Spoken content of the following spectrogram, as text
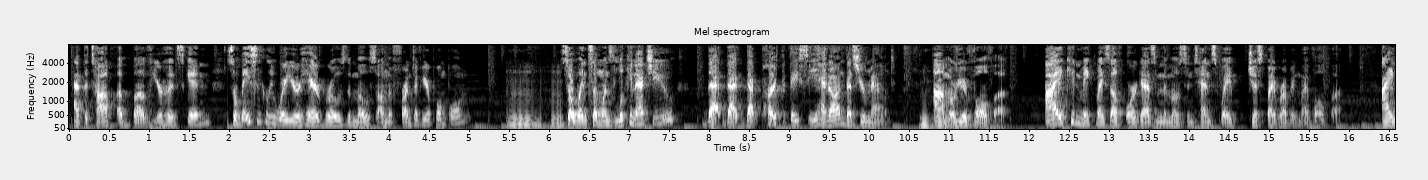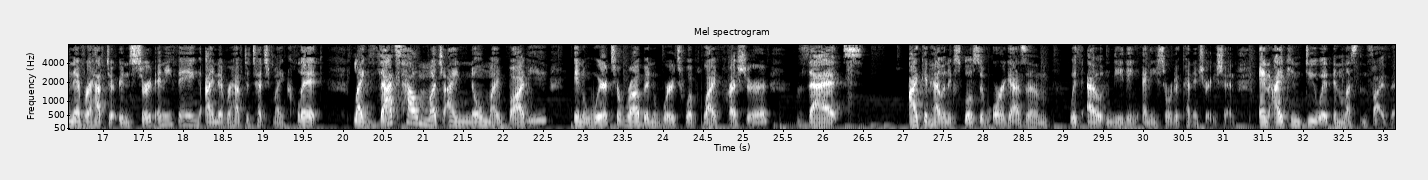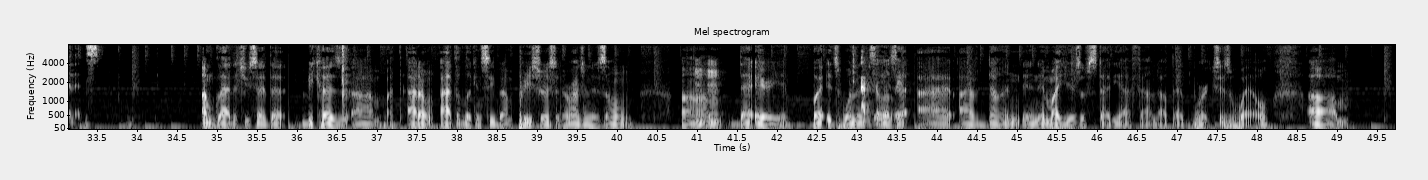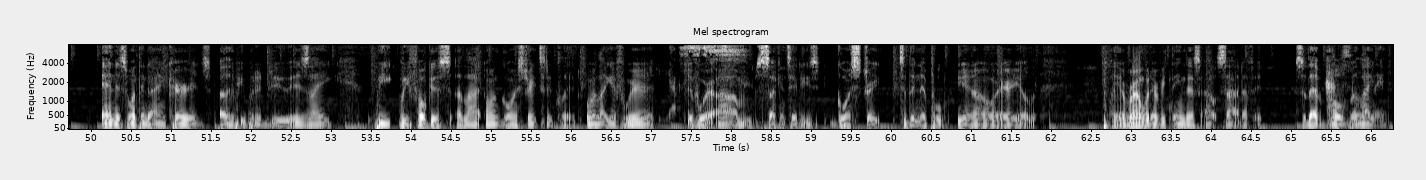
at the top above your hood skin. So basically, where your hair grows the most on the front of your pom pom. Mhm. So when someone's looking at you, that that that part that they see head on, that's your mound, Mhm. um, or your vulva. I can make myself orgasm the most intense way just by rubbing my vulva. I never have to insert anything. I never have to touch my clit. Like that's how much I know my body and where to rub and where to apply pressure that I can have an explosive orgasm without needing any sort of penetration. And I can do it in less than five minutes. I'm glad that you said that because um, I, I don't. I have to look and see, but I'm pretty sure it's an erogenous zone. Um, that area, but it's one of the Mm-hmm. Absolutely. things that I I've done, and in my years of study, I found out that works as well. Um, and it's one thing that I encourage other people to do is like we we focus a lot on going straight to the clit, or like if we're Yes. if we're um sucking titties, going straight to the nipple, you know, or areola. Play around with everything that's outside of it. So that vulva, like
